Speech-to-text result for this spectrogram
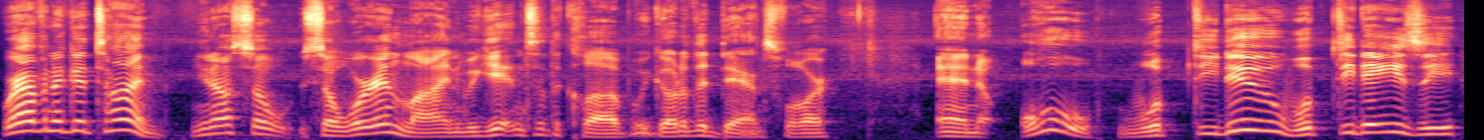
we're having a good time. You know, so so we're in line. We get into the club. We go to the dance floor. And oh, whoop de doo, whoop de daisy,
